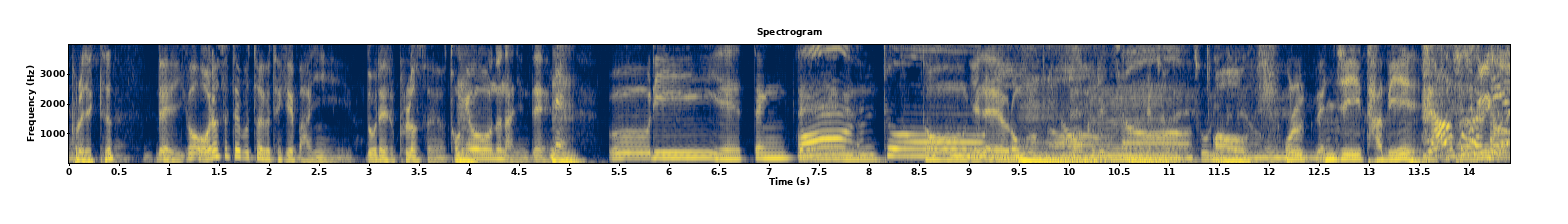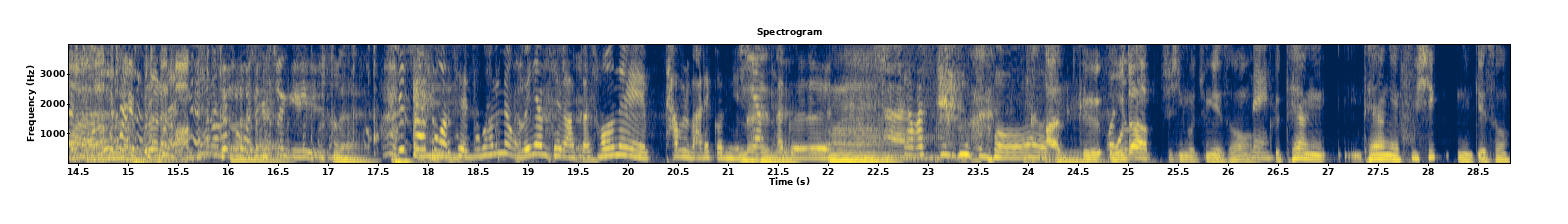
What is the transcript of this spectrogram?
프로젝트. 네, 이거 어렸을 때부터 이거 되게 많이 노래를 불렀어요. 동요는 아닌데. 네. 우리의 땡땡은 온통. 통일 네, 이런 거. 어, 네. 그렇죠. 괜찮아요. 좋은 어, 오늘 왠지 답이. 그러니까 되게 불안해. 마음 편했어. 지금 갑자기. 네. 실수할 것 같아. 누구 한 명. 왜냐면 제가 아까 전에 답을 말했거든요. 네, 씨앗탁을. 네. 음. 제가 봤을 때는 또. 아, 그 오답 주신 것 중에서 네. 그 태양 태양의 후식님께서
